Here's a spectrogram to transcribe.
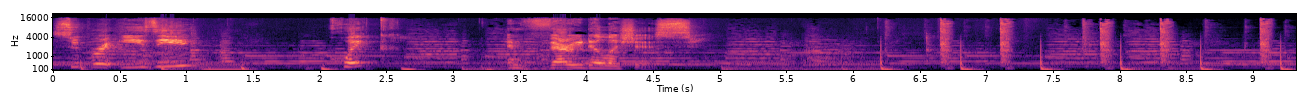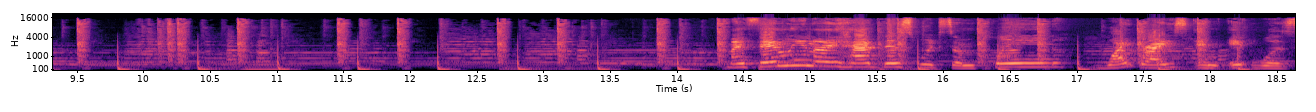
Super easy, quick, and very delicious. My family and I had this with some plain white rice and it was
